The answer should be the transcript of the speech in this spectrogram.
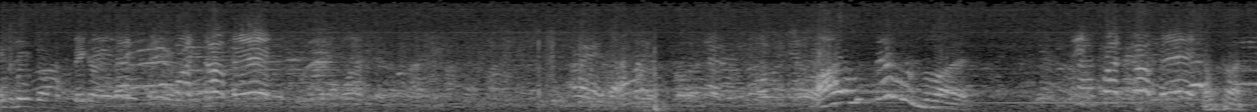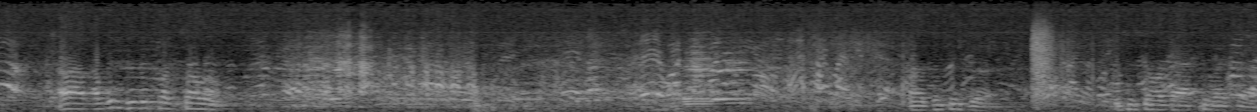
He's moved on the bigger and better. right. I'm trying. Uh, I'm going to do this one solo. Uh, this is good. this is going back to like, uh,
